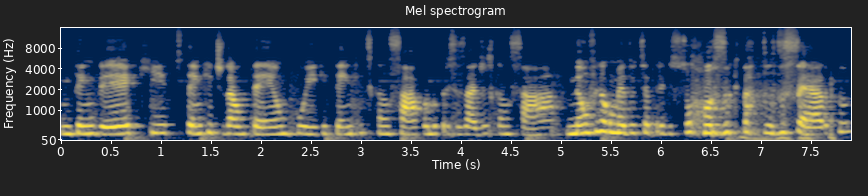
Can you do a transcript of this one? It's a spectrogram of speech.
entender que tu tem que te dar um tempo e que tem que descansar quando precisar descansar. Não fica com medo de ser preguiçoso, que tá tudo certo.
